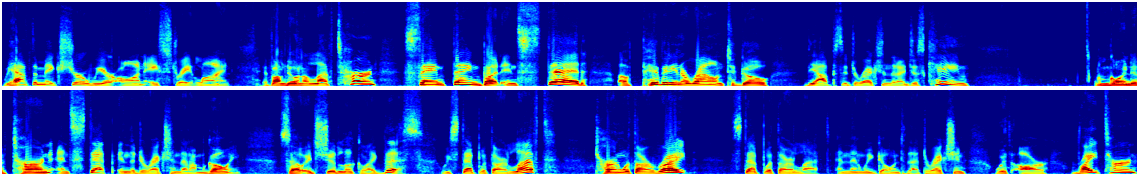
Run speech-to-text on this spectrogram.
We have to make sure we are on a straight line. If I'm doing a left turn, same thing, but instead of pivoting around to go the opposite direction that I just came, I'm going to turn and step in the direction that I'm going. So it should look like this. We step with our left, turn with our right, step with our left, and then we go into that direction. With our right turn,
